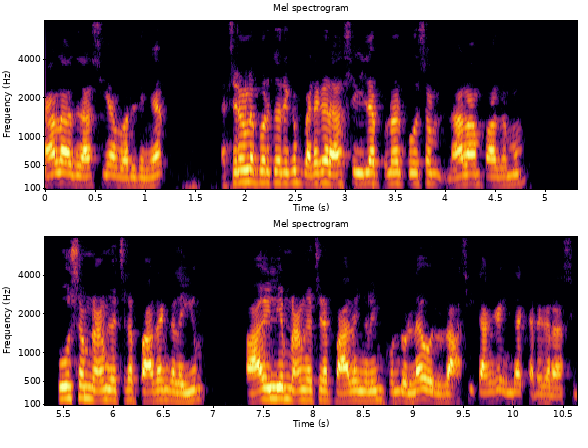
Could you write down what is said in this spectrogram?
நாலாவது ராசியா வருதுங்க. நட்சத்திரங்களை பொறுத்த வரைக்கும் கடகராசியில புனர்பூசம் நாலாம் பாதமும் பூசம் நான்கு லட்ச பாதங்களையும் ஆயில்யம் நான்கு லட்ச பாதங்களையும் கொண்டுள்ள ஒரு ராசி தாங்க இந்த கடகராசி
